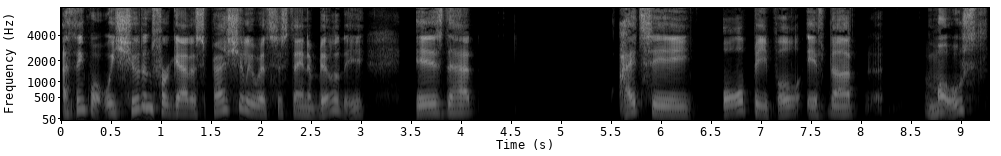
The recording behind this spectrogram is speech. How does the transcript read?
I think what we shouldn't forget, especially with sustainability, is that I'd say all people, if not most,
